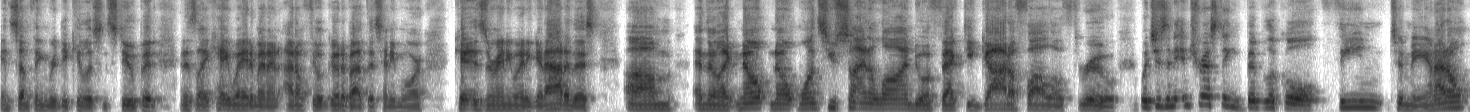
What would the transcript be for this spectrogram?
in something ridiculous and stupid, and it's like, "Hey, wait a minute! I don't feel good about this anymore. Is there any way to get out of this?" Um, and they're like, "No, no. Once you sign a law into effect, you gotta follow through," which is an interesting biblical theme to me. And I don't,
